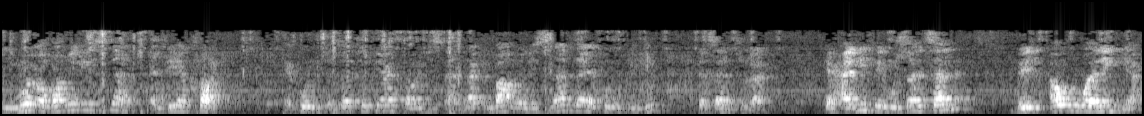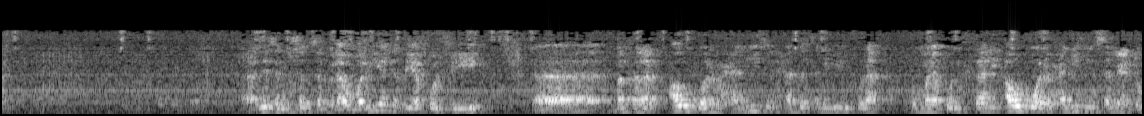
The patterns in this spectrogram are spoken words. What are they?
في معظم الإسناد بل في أكثر يكون التسلسل في أكثر الإسناد لكن بعض الإسناد لا يكون فيه تسلسلا كحديث المسلسل بالأولية. حديث المسلسل بالأولية الذي يقول فيه آه مثلا أول حديث حدثني به فلان. ثم يقول الثاني أول حديث سمعته.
